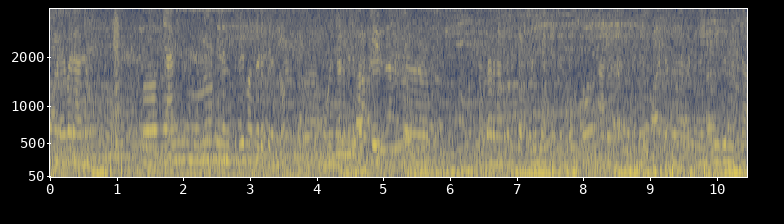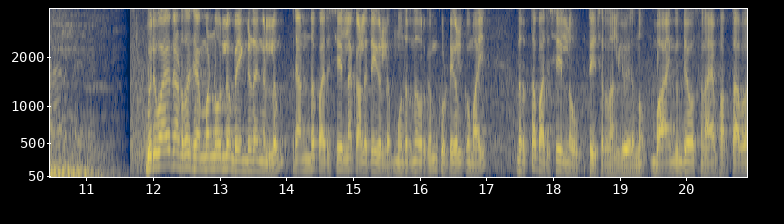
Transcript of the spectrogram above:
ഇവിടെ വരാനും. ഇപ്പോൾ ഞാൻ മൂന്ന് ഇനത്തിൽ പങ്കെടുത്തിരുന്നു. ഏഹ്, മോഹിനിയാട്ടത്തിൽ ഫസ്റ്റ് ഭരണത്തിൽ സെക്കൻഡ് കിട്ടിയിട്ടുണ്ട് ഇപ്പോൾ നാടകത്തിൽ ഗുരുവായൂർ നടന്ന ചെമ്മണ്ണൂരിലും വെങ്കിടങ്ങളിലും രണ്ട് പരിശീലന കളരികളിലും മുതിർന്നവർക്കും കുട്ടികൾക്കുമായി നൃത്ത പരിശീലനവും ടീച്ചർ നൽകി വരുന്നു. ബാങ്ക് ഉദ്യോഗസ്ഥനായ ഭർത്താവ്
